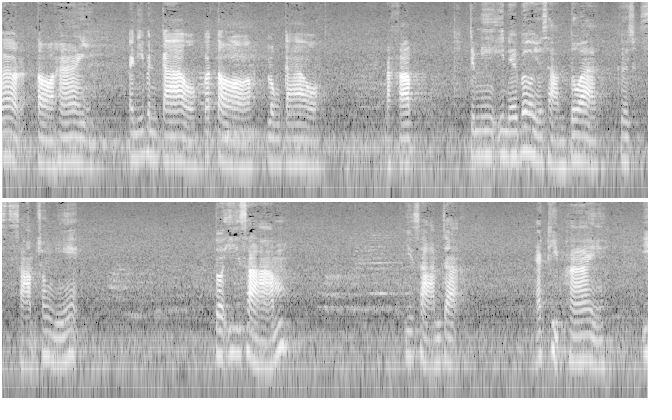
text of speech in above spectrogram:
ก็ต่อ High อันนี้เป็นกาวก็ต่อลงกาวนะครับ จะมี Enable อยู่ 3 ตัว คือ 3 ช่องนี้ ตัว E 3 E 3 จะ Active High E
